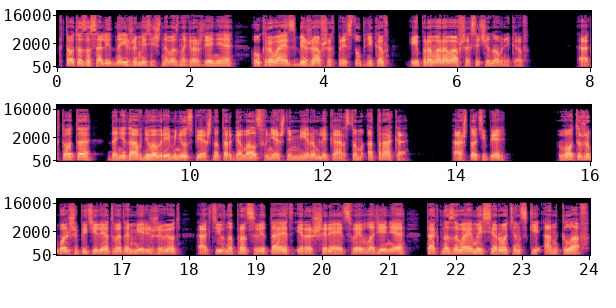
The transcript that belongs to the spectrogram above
Кто-то за солидное ежемесячное вознаграждение укрывает сбежавших преступников и проворовавшихся чиновников, а кто-то до недавнего времени успешно торговал с внешним миром лекарством от рака. А что теперь? Вот уже больше пяти лет в этом мире живет, активно процветает и расширяет свои владения так называемый Сиротинский анклав,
